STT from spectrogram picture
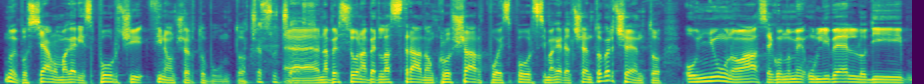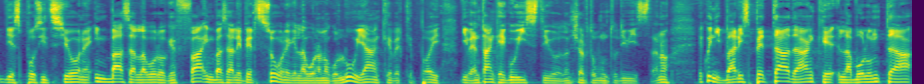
Noi possiamo magari esporci fino a un certo punto. C'è successo. Eh, una persona per la strada, un clochard può esporsi magari al 100%, ognuno ha secondo me un livello di, di esposizione in base al lavoro che fa, in base alle persone che lavorano con lui, anche perché poi diventa anche egoistico da un certo punto di vista. no? E quindi va rispettata anche la volontà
